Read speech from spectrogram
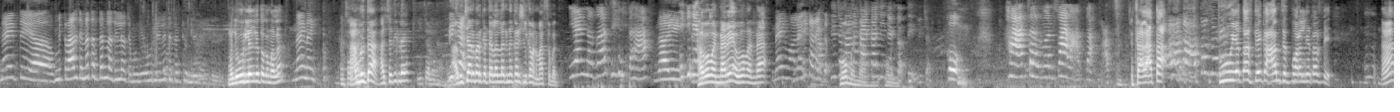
नाही ते अं, मित्र आलते ना तर त्यांना दिले होते मग हे उरलेले त्याच्यात होते. म्हणजे उरलेलं देतो का मला? नाही नाही. अमृता हर्षद इकडे हा, विचार बर का त्याला लग्न करशील का म्हणा माझ्यासोबत? नाही. हो म्हणणार रे हो म्हणणार. नाही मला नाही करायचं. हो म्हणणार हो म्हणणार. हो. चाल आता. तू येत असते का आमच्याच पोराला येत असते? हा?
